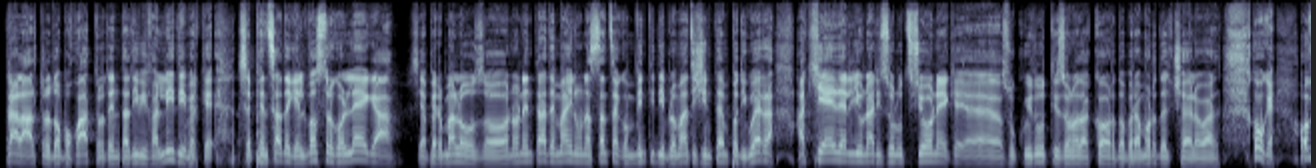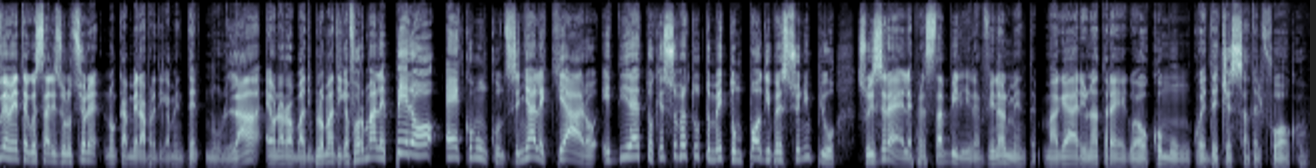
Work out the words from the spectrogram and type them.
tra l'altro dopo quattro tentativi falliti, perché se pensate che il vostro collega sia permaloso, non entrate mai in una stanza con 20 diplomatici in tempo di guerra a chiedergli una risoluzione che, eh, su cui tutti sono d'accordo, per amor del cielo. Guarda. Comunque, ovviamente questa risoluzione non cambierà praticamente nulla, è una roba diplomatica formale, però è comunque un segnale chiaro e diretto che soprattutto mette un po' di pressione in più su Israele per stabilire finalmente magari una tregua o comunque decessate il fuoco.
